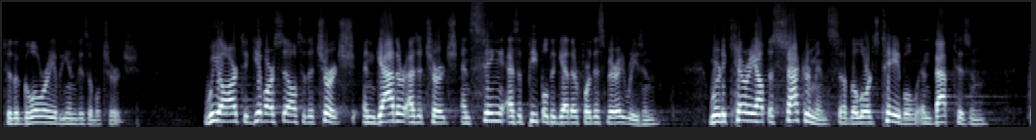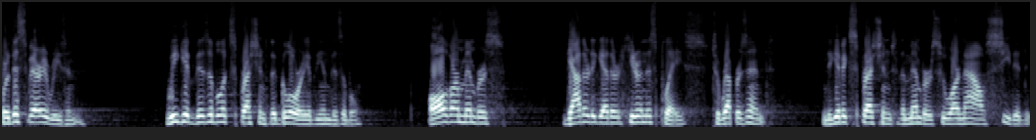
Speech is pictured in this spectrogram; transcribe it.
to the glory of the invisible church. We are to give ourselves to the church and gather as a church and sing as a people together for this very reason we're to carry out the sacraments of the Lord's table and baptism for this very reason. We give visible expression to the glory of the invisible. All of our members gather together here in this place to represent and to give expression to the members who are now seated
